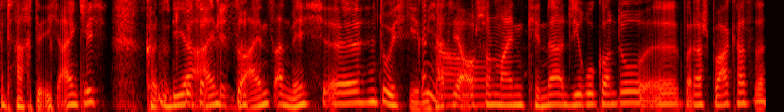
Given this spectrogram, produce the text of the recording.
da dachte ich eigentlich, könnten die ja das eins Kind, zu ne? eins an mich äh, durchgeben. Ich hatte ja auch Genau. schon mein Kinder-Girokonto äh, bei der Sparkasse.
